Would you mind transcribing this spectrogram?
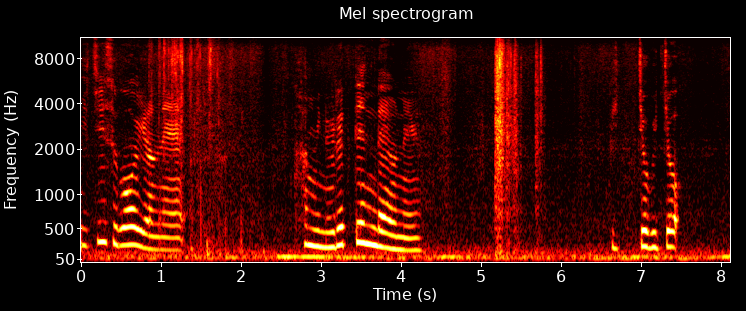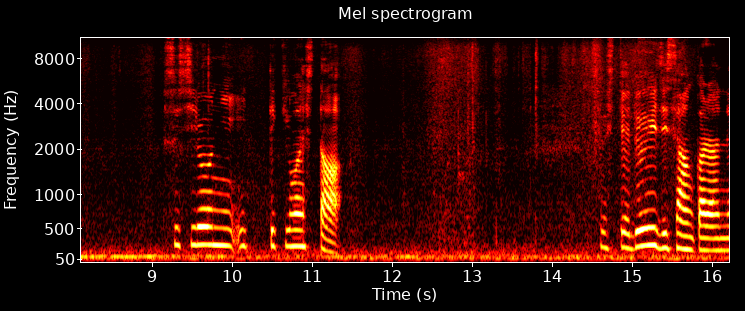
1すごいよね。髪濡れてんだよね。びっちょびちょ。スシローに行ってきました。そしてルイージさんからね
